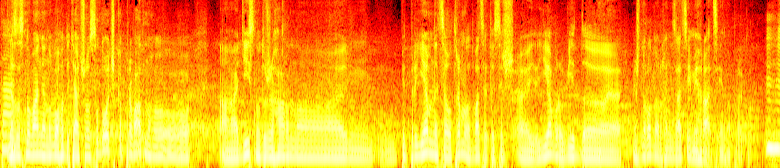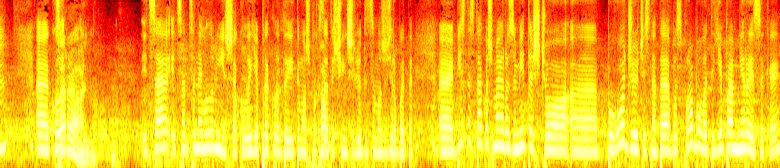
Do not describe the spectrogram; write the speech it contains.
так. для заснування нового дитячого садочка приватного. Дійсно дуже гарна підприємниця отримала 20 тисяч е, євро від е, міжнародної організації міграції, наприклад. Угу. Коли... Це реально. І це і це, це найголовніше, коли є приклади, і ти можеш показати, так. що інші люди це можуть робити. Е, Бізнес також має розуміти, що е, погоджуючись на те, аби спробувати, є певні ризики.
